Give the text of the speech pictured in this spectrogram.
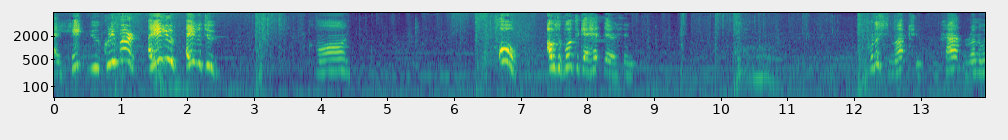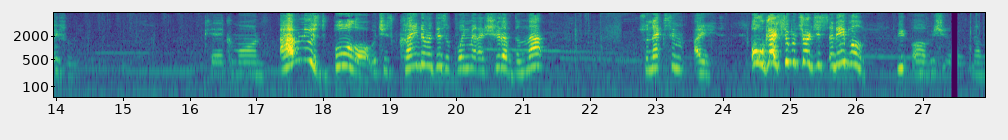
I hate you, creeper. I hate you. I hate you too. Come on. Oh! I was about to get hit there, I think. What a smack you. You can't run away from me. Okay, come on. I haven't used bow a lot, which is kind of a disappointment. I should have done that. So next time I... Oh, guys, supercharge is enabled! We, uh, we should never...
